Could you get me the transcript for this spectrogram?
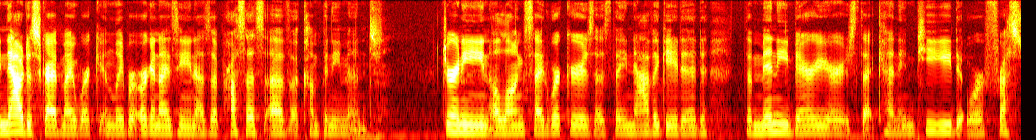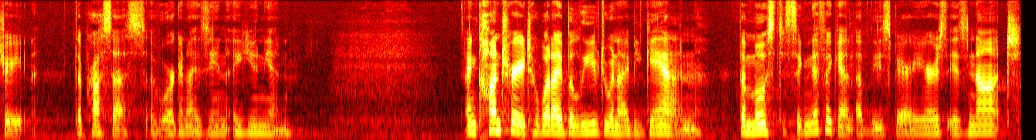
now describe my work in labor organizing as a process of accompaniment, journeying alongside workers as they navigated the many barriers that can impede or frustrate the process of organizing a union. And contrary to what I believed when I began, the most significant of these barriers is not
